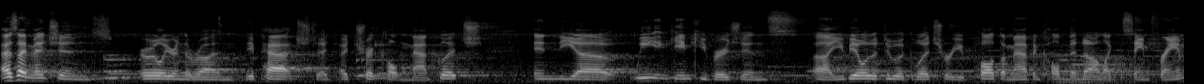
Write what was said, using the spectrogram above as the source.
as I mentioned earlier in the run, they patched a, a trick called Map Glitch. In the uh, Wii and GameCube versions, uh, you'd be able to do a glitch where you pull out the map and call Midna on like the same frame,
